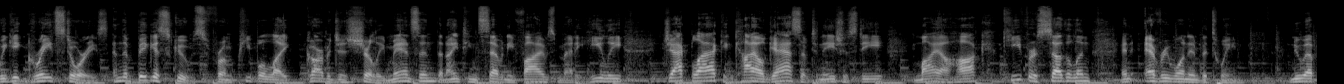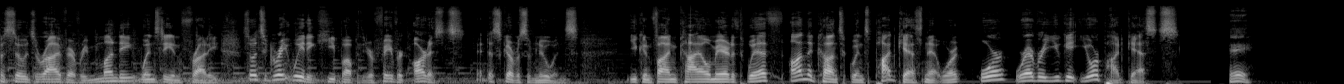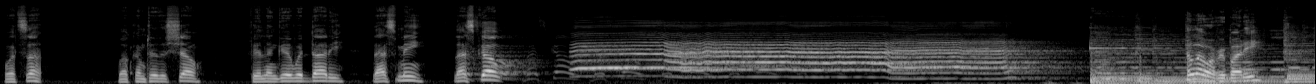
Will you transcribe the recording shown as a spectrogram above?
We get great stories and the biggest scoops from people like Garbage's Shirley Manson, the 1975's Matty Healy, Jack Black and Kyle Gass of Tenacious D, Maya Hawke, Kiefer Sutherland, and everyone in between. New episodes arrive every Monday, Wednesday, and Friday, so it's a great way to keep up with your favorite artists and discover some new ones. You can find Kyle Meredith with on the Consequence Podcast Network or wherever you get your podcasts. Hey, what's up? Welcome to the show. Feeling good with Duddy. That's me. Let's go. Hello, everybody.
